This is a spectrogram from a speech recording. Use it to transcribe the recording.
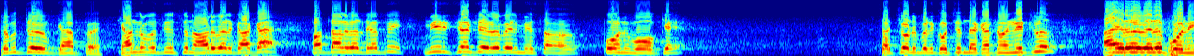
ప్రభుత్వ ప్రభుత్వం కేంద్ర ప్రభుత్వం ఇస్తున్న ఆరు వేలు కాక పద్నాలుగు వేలు కలిపి మీరు ఇచ్చినట్లే ఇరవై వేలు మీ ఇస్తున్నారు పోని ఓకే. సచ్చోడు బిల్లుకి వచ్చిందా కట్నం అన్నిట్లు? ఆ ఇరవై వేలే పోని.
